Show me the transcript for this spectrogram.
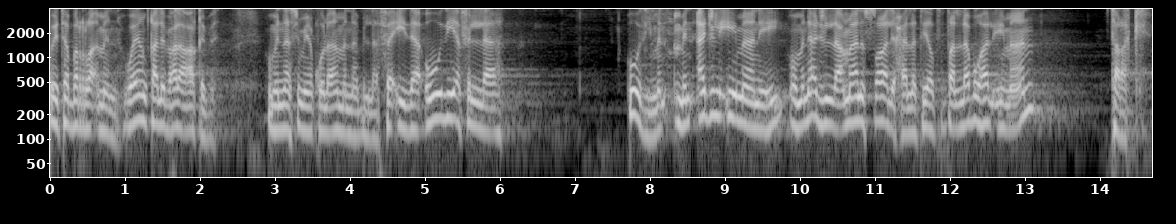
ويتبرأ منه وينقلب على عقبه ومن الناس من يقول آمنا بالله. فإذا أوذي في الله أوذي من من أجل إيمانه ومن أجل الأعمال الصالحة التي يتطلبها الإيمان ترك.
